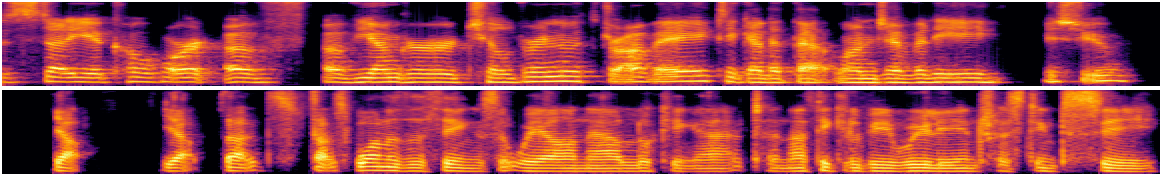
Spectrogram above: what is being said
study a cohort of of younger children with Dravet to get at that longevity issue? Yeah, that's that's one of the things that we are now looking at, and I think it'll be really interesting to see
